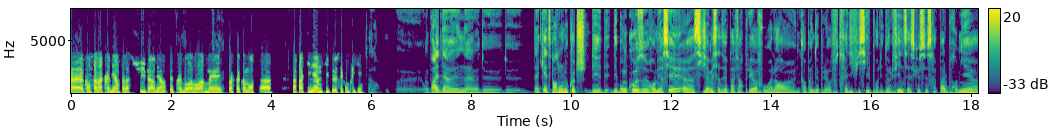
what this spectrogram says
Euh, quand ça va très bien, ça va super bien. C'est très beau à voir, mais une fois que ça commence à, à patiner un petit peu, c'est compliqué. Alors, on parlait d'Hackett, pardon, le coach des, des, des Broncos remercié. Euh, si jamais ça ne devait pas faire playoff ou alors euh, une campagne de playoff très difficile pour les Dolphins, est-ce que ce serait pas le premier euh,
